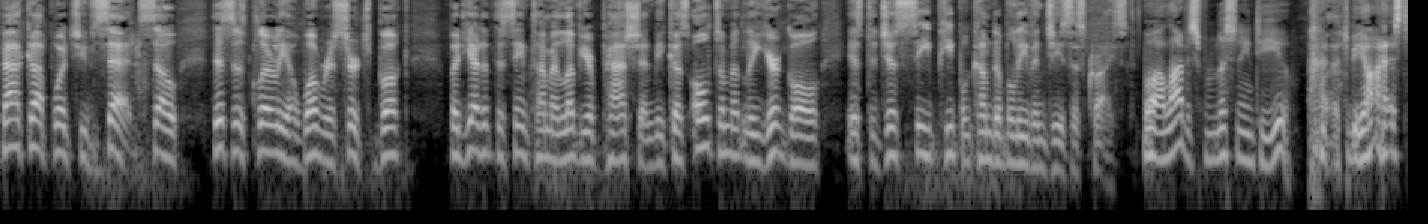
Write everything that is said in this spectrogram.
back up what you've said. So this is clearly a well-researched book but yet at the same time, I love your passion because ultimately your goal is to just see people come to believe in Jesus Christ. Well, a lot of it's from listening to you, to be honest.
